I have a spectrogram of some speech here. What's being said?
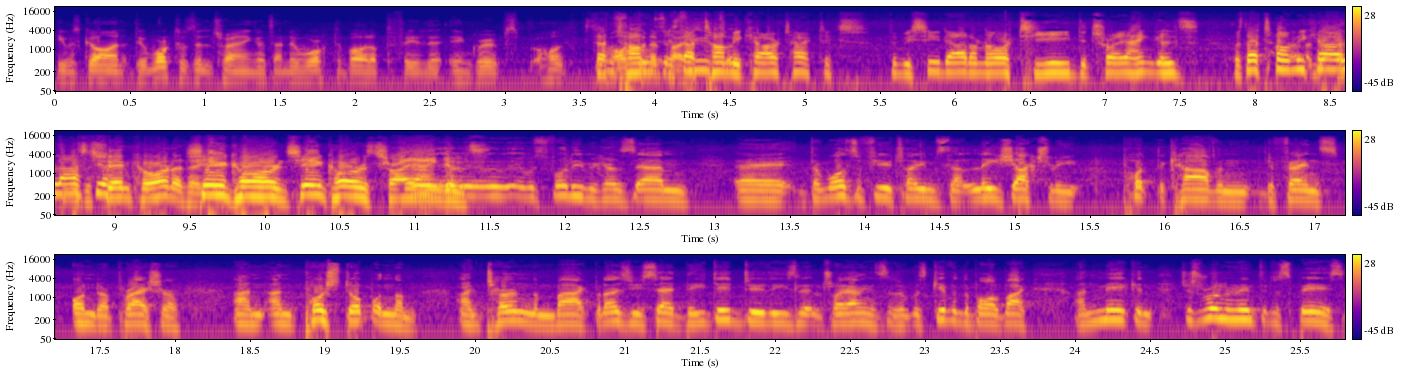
He was gone. They worked those little triangles and they worked the ball up the field in, in groups. Hunt, Is that, hunting Tom, is that Tommy Carr tactics? Did we see that on RTE? The triangles was that Tommy I Carr think it last was year? Shane Corn, I think. Shane Corn, Shane Corn's Yeah, triangles. It, it- it was funny because um, uh, there was a few times that Laois actually put the Cavan defence under pressure and, and pushed up on them and turned them back. But as you said, they did do these little triangles and it was giving the ball back and making just running into the space.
